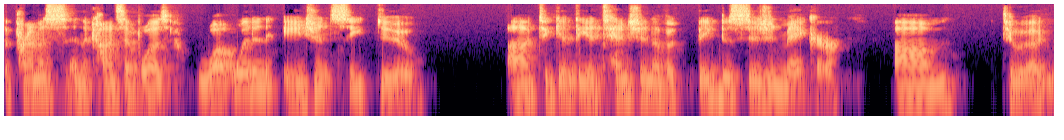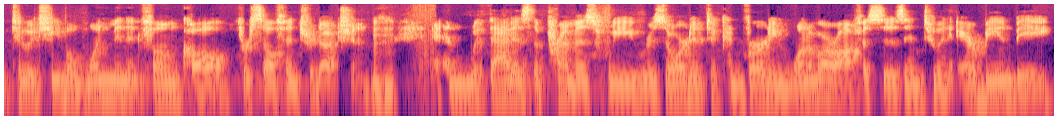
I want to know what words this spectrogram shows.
the premise and the concept was what would an agency do uh, to get the attention of a big decision maker um, to uh, to achieve a one minute phone call for self introduction. Mm-hmm. And with that as the premise, we resorted to converting one of our offices into an Airbnb,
